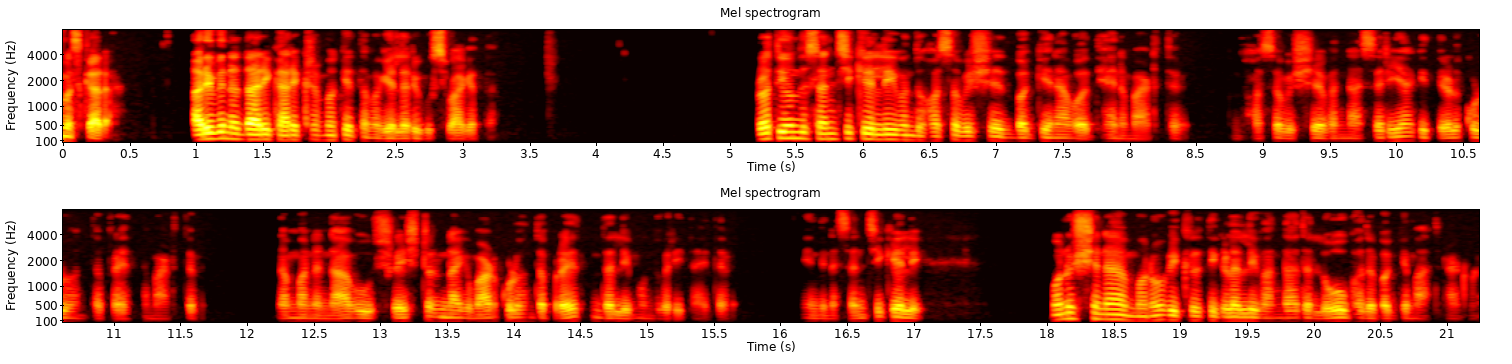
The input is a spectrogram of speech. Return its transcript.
ನಮಸ್ಕಾರ. ಅರಿವಿನ ದಾರಿ ಕಾರ್ಯಕ್ರಮಕ್ಕೆ ತಮಗೆಲ್ಲರಿಗೂ ಸ್ವಾಗತ. ಪ್ರತಿಯೊಂದು ಸಂಚಿಕೆಯಲ್ಲಿ ಒಂದು ಹೊಸ ವಿಷಯದ ಬಗ್ಗೆ ನಾವು ಅಧ್ಯಯನ ಮಾಡ್ತೇವೆ. ಒಂದು ಹೊಸ ವಿಷಯವನ್ನ ಸರಿಯಾಗಿ ತಿಳ್ಕೊಳ್ಳುವಂತ ಪ್ರಯತ್ನ ಮಾಡ್ತೇವೆ. ನಮ್ಮನ್ನು ನಾವು ಶ್ರೇಷ್ಠರನ್ನಾಗಿ ಮಾಡಿಕೊಳ್ಳುವಂತ ಪ್ರಯತ್ನದಲ್ಲಿ ಮುಂದುವರಿತಾ ಇದ್ದೇವೆ. ಇಂದಿನ ಸಂಚಿಕೆಯಲ್ಲಿ ಮನುಷ್ಯನ ಮನೋವಿಕೃತಿಗಳಲ್ಲಿ ಒಂದಾದ ಲೋಭದ ಬಗ್ಗೆ ಮಾತನಾಡೋಣ.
